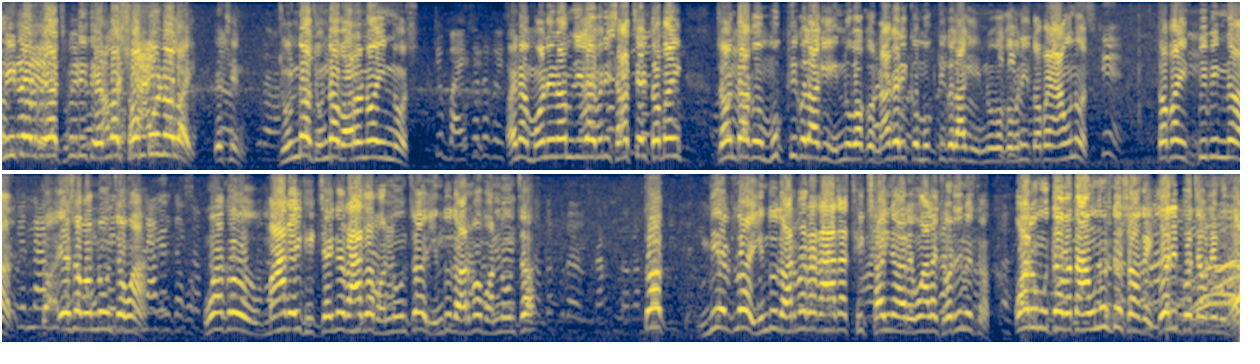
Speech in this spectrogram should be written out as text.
मिटर ब्याज पीडितहरूलाई सम्पूर्णलाई। एकछिन झुन्ड झुन्ड भएर नहिँड्नुहोस्। होइन मणिरामजीलाई पनि साँच्चै तपाईँ जनताको मुक्तिको लागि हिँड्नुभएको नागरिकको मुक्तिको लागि हिँड्नुभएको पनि तपाईँ आउनुहोस्। तपाईँ विभिन्न यसो भन्नुहुन्छ उहाँ। उहाँको मागै ठिक छैन राजा भन्नुहुन्छ हिन्दू धर्म भन्नुहुन्छ। त मेरो ल हिन्दू धर्म र राजा ठिक छैन अरे उहाँलाई छोडिदिनुहोस् न। अरू मुद्दामा त आउनुहोस् न सँगै गरिब बचाउने मुद्दा।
